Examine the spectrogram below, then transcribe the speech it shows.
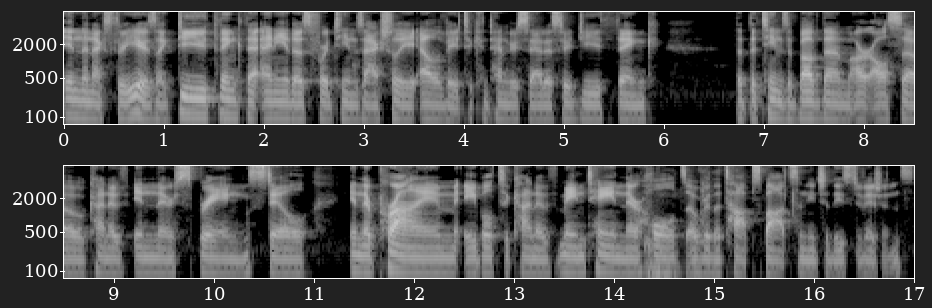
in the next three years. Like, do you think that any of those four teams actually elevate to contender status, or do you think that the teams above them are also kind of in their spring still? in their prime, able to kind of maintain their holds over the top spots in each of these divisions.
